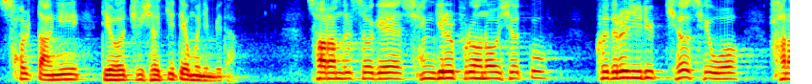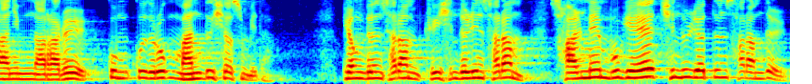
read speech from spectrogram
설당이 되어 주셨기 때문입니다. 사람들 속에 생기를 불어넣으셨고 그들을 일으켜 세워 하나님 나라를 꿈꾸도록 만드셨습니다. 병든 사람, 귀신 들린 사람, 삶의 무게에 짓눌렸던 사람들,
